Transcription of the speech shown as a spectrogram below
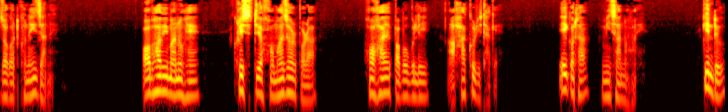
জগতখনেই জানে। অভাৱী মানুহে খ্ৰীষ্টীয় সমাজৰ পৰা সহায় পাব বুলি আশা কৰি থাকে। এই কথা মিছা নহয়। কিন্তু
